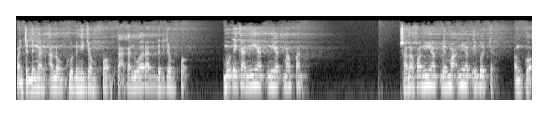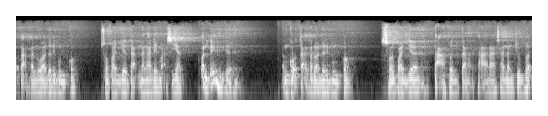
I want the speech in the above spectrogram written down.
Macam dengan alongku dengan jempok tak keluaran dari jempok munika niat niat mapan. Sana niat lemak niat ibadah engkau tak keluar dari bengkok. Supaya tak nangani maksiat boleh je. Engkau tak keluar dari bengkok. Supaya tak apa entah tak rasa dan cuba.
